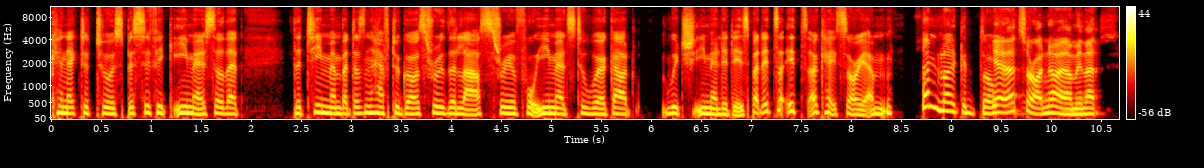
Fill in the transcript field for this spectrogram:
connected to a specific email so that the team member doesn't have to go through the last three or four emails to work out which email it is. But it's it's okay. Sorry, I'm I'm like a dog. Yeah, that's all right. No, I mean that's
